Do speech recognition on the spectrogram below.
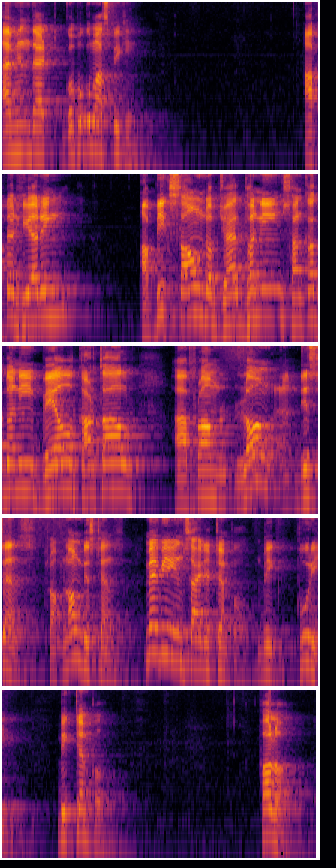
I mean that Gopakumar speaking. After hearing a big sound of Jayadhani, Sankadhani, Bell, Kartal, uh, from long uh, distance, from long distance, maybe inside a temple, big Puri, big temple. Follow.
